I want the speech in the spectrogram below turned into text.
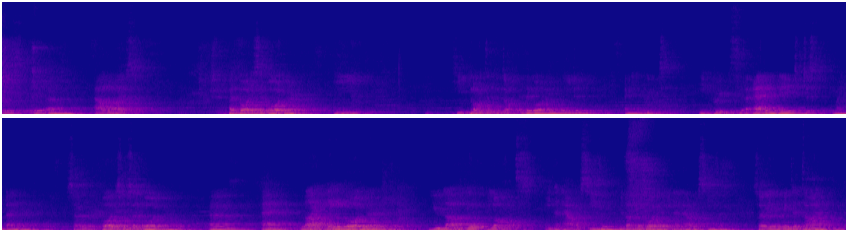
is um, our lives. But God is a gardener. He he planted the, the garden of Eden, and he put he put Adam there to just maintain it. So God is also a gardener, um, and like any gardener, you love your plants in and out of season. We love your garden in and out of season. So in the winter time,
